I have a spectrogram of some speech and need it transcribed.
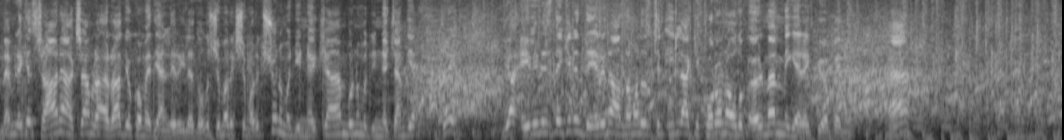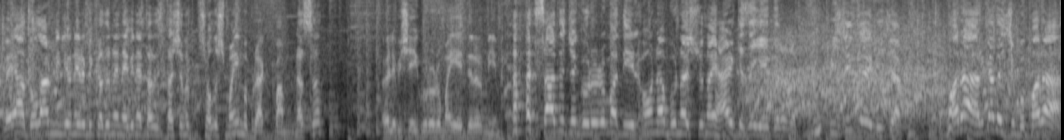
memleket şahane akşam ra- radyo komedyenleriyle dolu şımarık şımarık şunu mu dinleyeceğim bunu mu dinleyeceğim diye. Şey, ya elinizdekinin değerini anlamanız için illaki korona olup ölmem mi gerekiyor benim? He? Veya dolar milyoneri bir kadının evine ta- taşınıp çalışmayı mı bırakmam? Nasıl? Öyle bir şeyi gururuma yedirir miyim? Sadece gururuma değil, ona buna şuna herkese yediririm. Bir şey söyleyeceğim. Para arkadaşım bu para.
